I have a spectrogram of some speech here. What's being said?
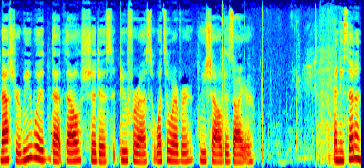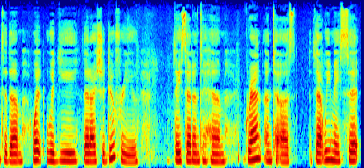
Master, we would that thou shouldest do for us whatsoever we shall desire. And he said unto them, What would ye that I should do for you? They said unto him, Grant unto us that we may sit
